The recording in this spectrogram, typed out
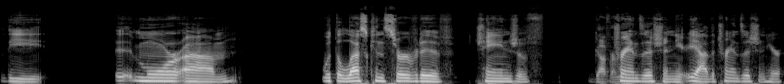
the uh, more um, with the less conservative change of Government. transition here. Yeah, the transition here.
